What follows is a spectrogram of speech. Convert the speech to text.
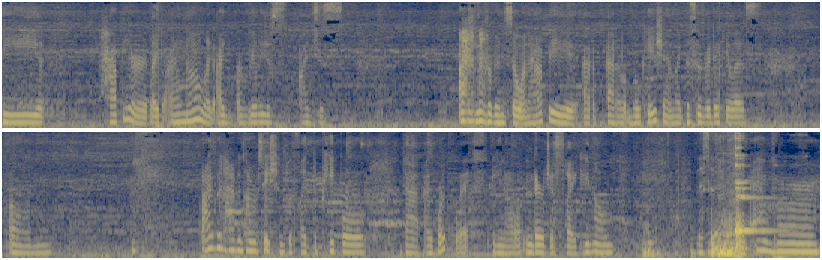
be happier. Like, I don't know, like, I, I really just, I just, I've never been so unhappy at a, at a location. Like, this is ridiculous. Um, I've been having conversations with like the people that I work with, you know, and they're just like, you know, this isn't forever.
